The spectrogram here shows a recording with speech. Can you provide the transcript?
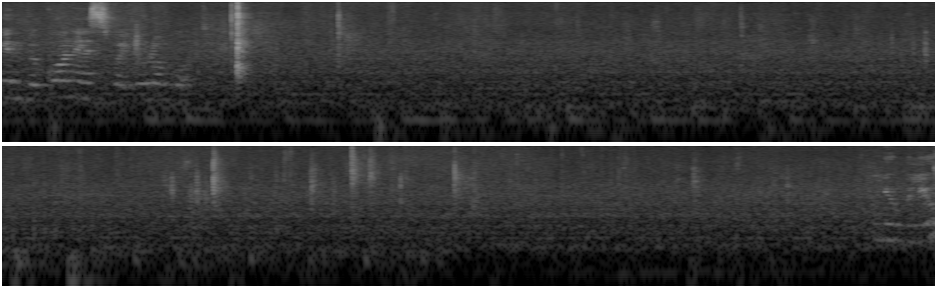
він виконує свою роботу. Люблю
